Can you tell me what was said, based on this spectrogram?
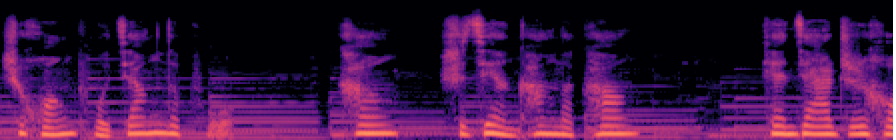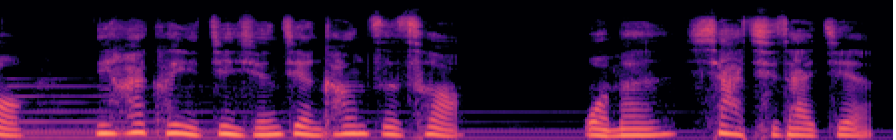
是黄浦江的浦，康是健康的康。添加之后，您还可以进行健康自测。我们下期再见。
